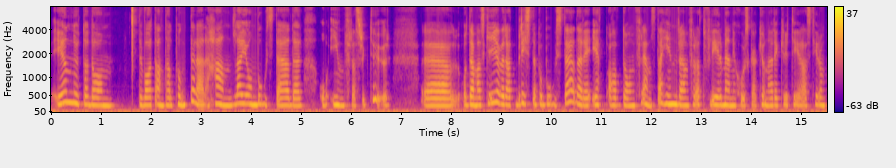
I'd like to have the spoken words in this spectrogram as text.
en utav dem, det var ett antal punkter där, handlar ju om bostäder och infrastruktur. Eh, och där man skriver att bristen på bostäder är ett av de främsta hindren för att fler människor ska kunna rekryteras till de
